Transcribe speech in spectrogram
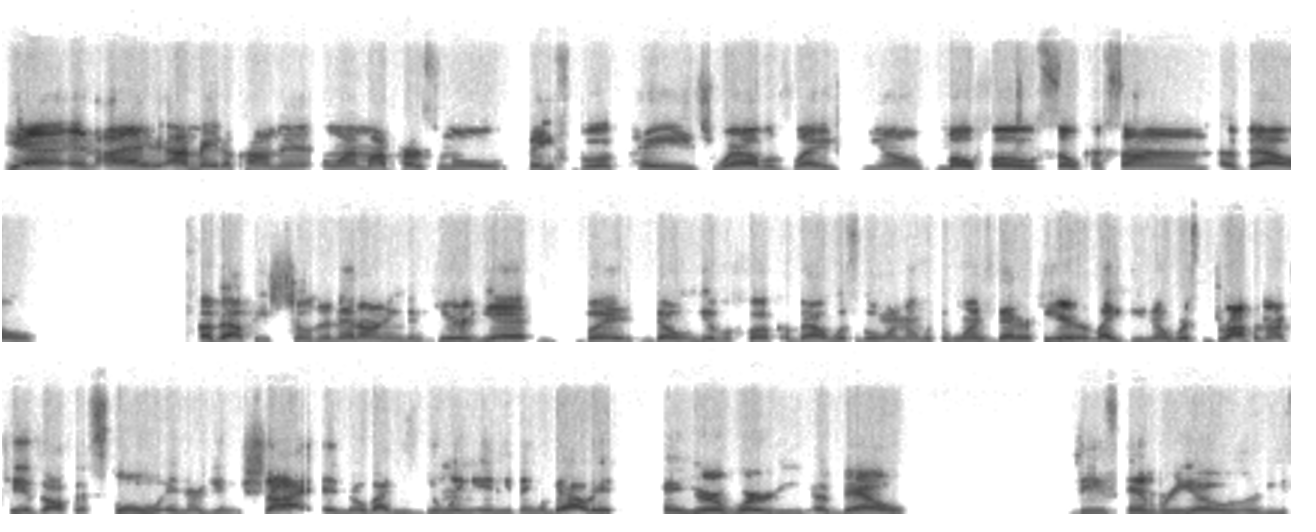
Yeah, and I I made a comment on my personal Facebook page where I was like, you know, mofo so concerned about about these children that aren't even here yet, but don't give a fuck about what's going on with the ones that are here. Like, you know, we're dropping our kids off at school and they're getting shot and nobody's doing anything about it. And you're worried about these embryos or these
